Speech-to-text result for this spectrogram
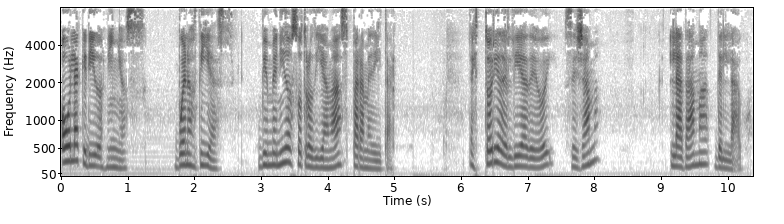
Hola queridos niños, buenos días, bienvenidos otro día más para meditar. La historia del día de hoy se llama La Dama del Lago.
